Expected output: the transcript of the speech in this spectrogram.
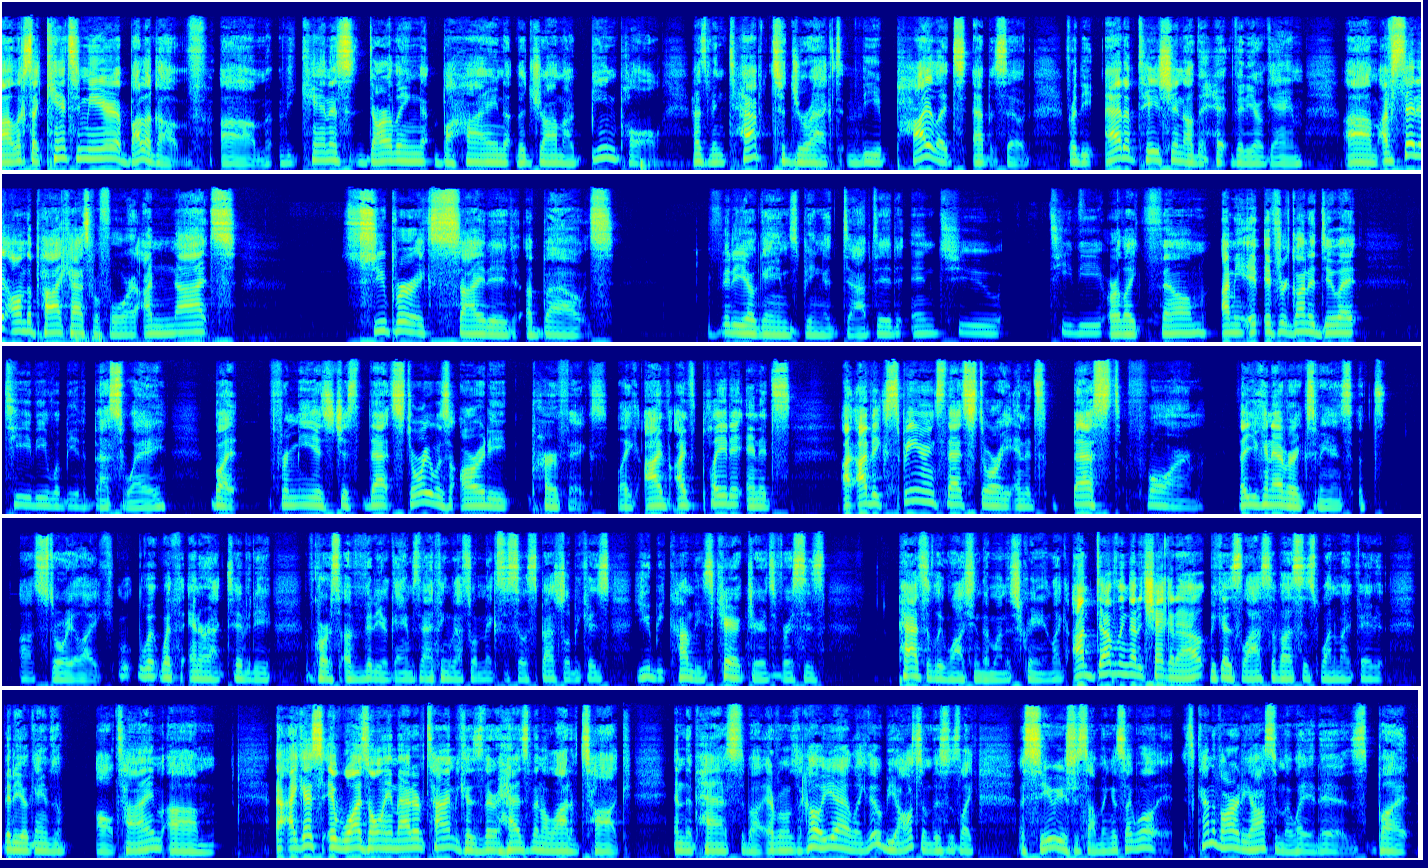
uh, looks like Kantemir Balagov, um, the Cannes darling behind the drama Beanpole, has been tapped to direct the pilot episode for the adaptation of the hit video game. Um, I've said it on the podcast before. I'm not super excited about video games being adapted into TV or like film. I mean, if, if you're gonna do it, TV would be the best way. But for me, it's just that story was already perfect. Like I've I've played it and it's I, I've experienced that story in its best form that you can ever experience a, a story like with, with interactivity, of course, of video games. And I think that's what makes it so special because you become these characters versus passively watching them on the screen. Like I'm definitely going to check it out because Last of Us is one of my favorite video games of all time. Um, I guess it was only a matter of time because there has been a lot of talk in the past about everyone's like, oh yeah, like it would be awesome. This is like a series or something. It's like, well, it's kind of already awesome the way it is, but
